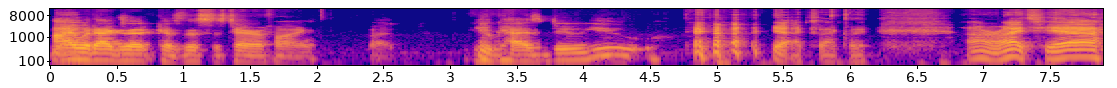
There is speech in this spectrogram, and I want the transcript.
yeah. I would exit because this is terrifying. But you hmm. guys do you. yeah, exactly. All right. Yeah,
